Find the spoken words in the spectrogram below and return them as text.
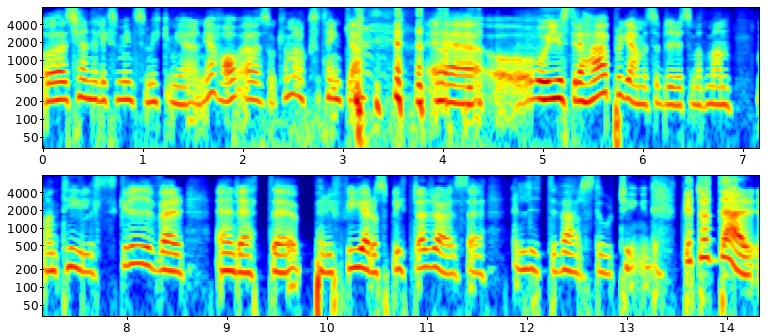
och jag känner liksom inte så mycket mer än jaha, ja, så kan man också tänka. eh, och, och just i det här programmet så blir det som att man, man tillskriver en rätt eh, perifer och splittrad rörelse en lite väl stor tyngd. Vet du att där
